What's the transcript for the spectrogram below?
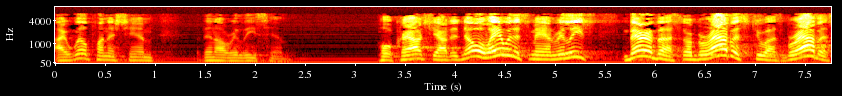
I will punish him, but then I'll release him. The whole crowd shouted, No, away with this man. Release Barabbas or Barabbas to us. Barabbas,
